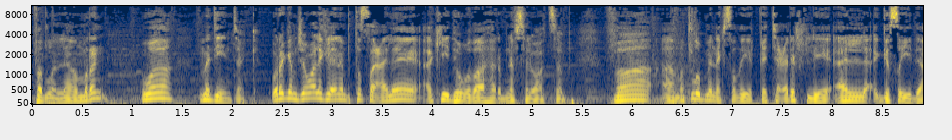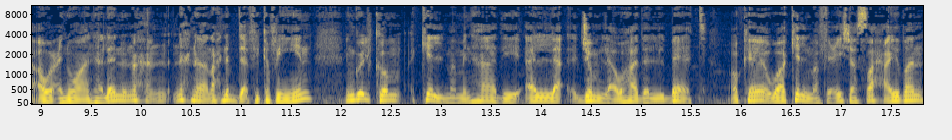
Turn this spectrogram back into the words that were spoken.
فضلا لا امرا و مدينتك ورقم جوالك اللي أنا بتصل عليه أكيد هو ظاهر بنفس الواتساب. فمطلوب منك صديقي تعرف لي القصيدة أو عنوانها لأنه نحن نحن راح نبدأ في كافيين. نقول لكم كلمة من هذه الجملة أو هذا البيت. okay. وكلمة في عيشها صح أيضا.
